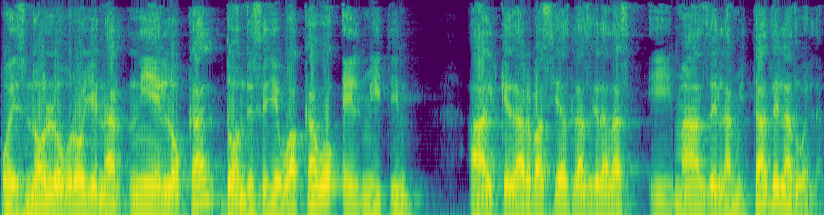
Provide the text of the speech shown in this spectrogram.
pues no logró llenar ni el local donde se llevó a cabo el mitin, al quedar vacías las gradas y más de la mitad de la duela.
